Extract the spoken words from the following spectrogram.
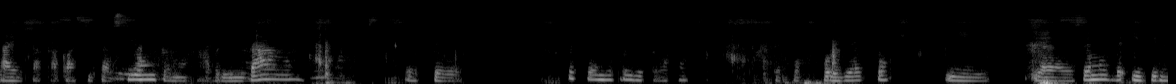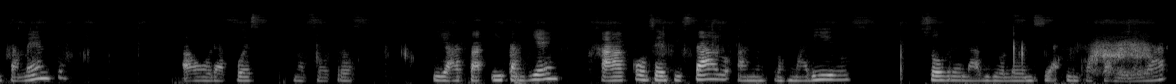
a esta capacitación que nos ha brindado este pequeño proyecto, este pro- proyecto y le agradecemos de infinitamente. Ahora pues nosotros y, hasta, y también ha concientizado a nuestros maridos sobre la violencia intrafamiliar.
